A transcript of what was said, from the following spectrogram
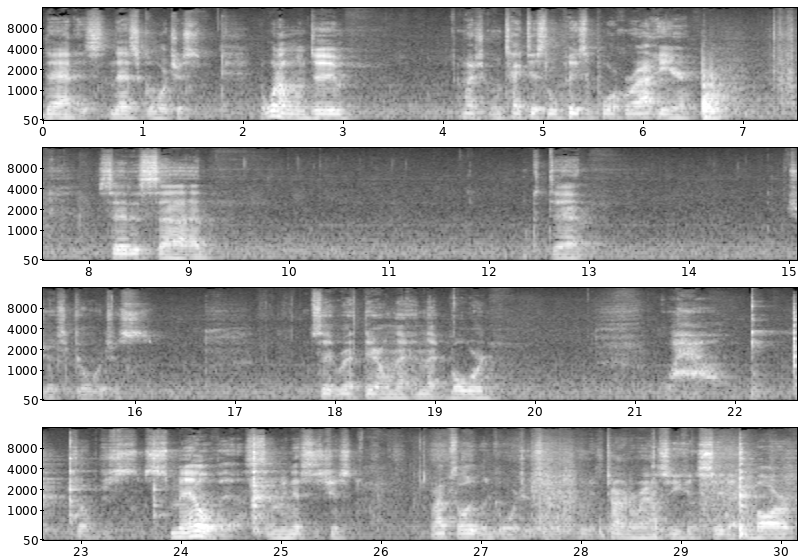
That is, that's gorgeous. But what I want to do, I'm actually gonna take this little piece of pork right here, set it aside. Look at that. Just gorgeous. Sit right there on that in that board. Wow. So just smell this. I mean, this is just absolutely gorgeous here. Let me turn around so you can see that bark.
